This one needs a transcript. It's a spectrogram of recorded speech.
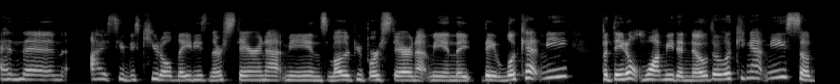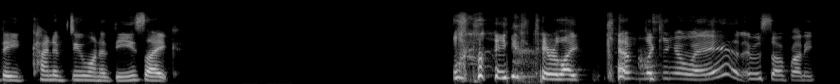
And then I see these cute old ladies and they're staring at me and some other people are staring at me and they they look at me, but they don't want me to know they're looking at me. So they kind of do one of these like like they were like kept looking away and it was so funny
